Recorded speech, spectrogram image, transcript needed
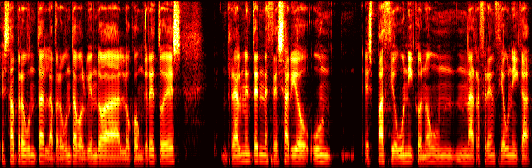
esta pregunta, la pregunta volviendo a lo concreto es, ¿realmente es necesario un espacio único, ¿no? una referencia única,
